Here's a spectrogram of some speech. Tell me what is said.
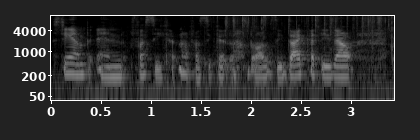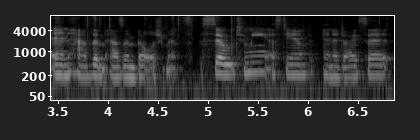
stamp and fussy cut, not fussy cut, but obviously die cut these out and have them as embellishments. So to me, a stamp and a die set,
